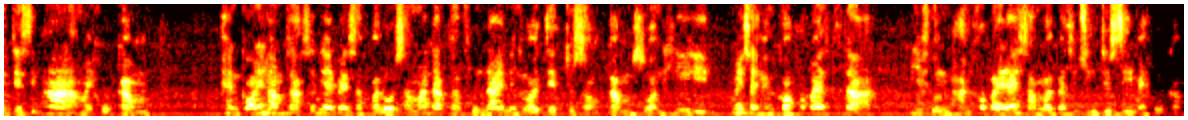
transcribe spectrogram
275 ไมโครกรัม แผ่นกรองที่ทำจากเส้นใยใบสับปะรดสามารถดักจับฝุ่นได้ 107.2 กรัม ส่วนที่ไม่ใส่แผ่นกรองเข้าไปจะมีฝุ่นผ่านเข้าไปได้ 384.4 ไมโครกรัม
